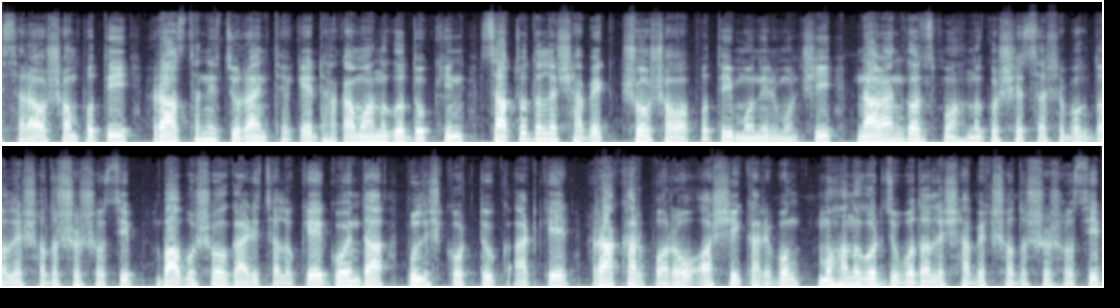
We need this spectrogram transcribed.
এছাড়াও সম্প্রতি রাজধানীর জুরাইন থেকে ঢাকা মহানগর দক্ষিণ ছাত্রদলের সাবেক সহসভাপতি মনির মুন্সি, নারায়ণগঞ্জ মহানগর স্বেচ্ছাসেবক দলের সদস্য সচিব বাবুসহ গাড়ি চালককে গোয়েন্দা পুলিশ কর্তৃক আটকে রাখার পরও অস্বীকার এবং মহানগর যুবদলের সাবেক সদস্য সচিব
